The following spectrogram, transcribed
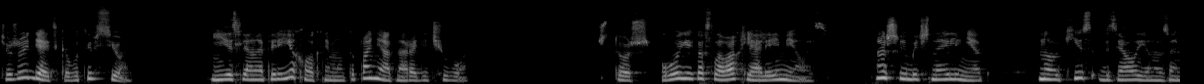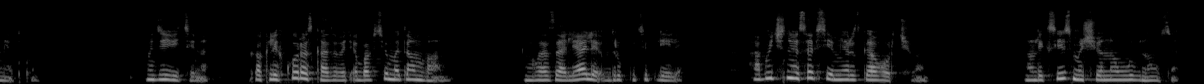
Чужой дядька, вот и все. Если она переехала к нему, то понятно, ради чего. Что ж, логика в словах Ляли имелась. Ошибочная или нет, но Кис взял ее на заметку. Удивительно, как легко рассказывать обо всем этом вам, Глаза Ляли вдруг потеплели. Обычно я совсем не разговорчива. Алексей смущенно улыбнулся.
